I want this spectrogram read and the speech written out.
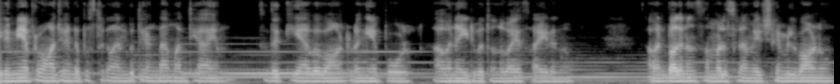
ഇരമ്യ പ്രവാചകന്റെ പുസ്തകം അൻപത്തിരണ്ടാം അധ്യായം. സിദക്കിയാവ് വാൺ തുടങ്ങിയപ്പോൾ അവന് ഇരുപത്തൊന്ന് വയസ്സായിരുന്നു. അവൻ പതിനൊന്ന് സംവത്സരം എരിശ്ലിമിൽ വാണു.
